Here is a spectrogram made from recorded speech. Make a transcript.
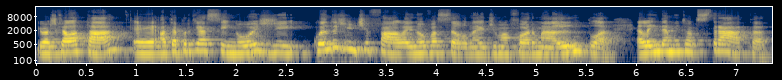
Eu acho que ela tá, é, até porque assim, hoje, quando a gente fala inovação, né, de uma forma ampla, ela ainda é muito abstrata.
